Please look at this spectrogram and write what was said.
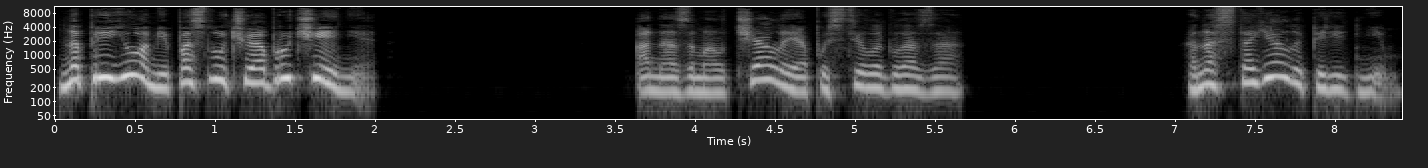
на приеме по случаю обручения. Она замолчала и опустила глаза. Она стояла перед ним,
